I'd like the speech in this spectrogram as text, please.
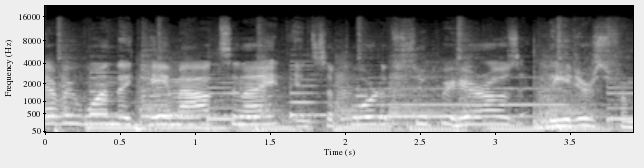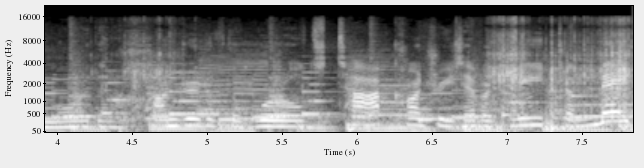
Everyone that came out tonight in support of superheroes. Leaders from more than 100 of the world's top countries have agreed to make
